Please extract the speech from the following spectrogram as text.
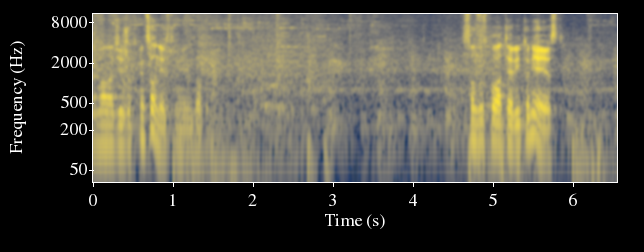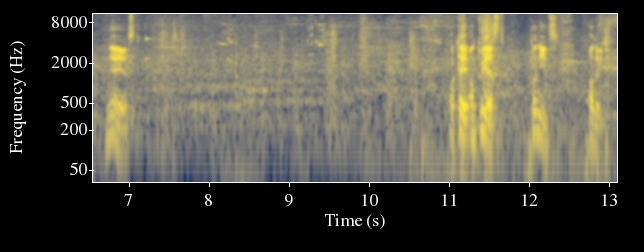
No, Mam nadzieję, że odkręcony jest, nie wiem, zapór. Sądząc po baterii, to nie jest. Nie jest. Okej, on tu jest. To nic. Odejdź.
